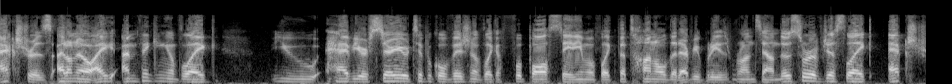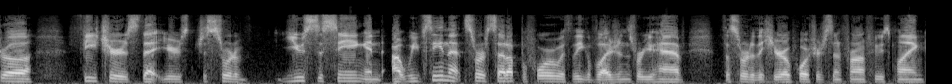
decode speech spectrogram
extras. I don't know. I I'm thinking of like you have your stereotypical vision of like a football stadium of like the tunnel that everybody runs down. Those sort of just like extra features that you're just sort of used to seeing, and uh, we've seen that sort of set up before with League of Legends, where you have the sort of the hero portraits in front of who's playing,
